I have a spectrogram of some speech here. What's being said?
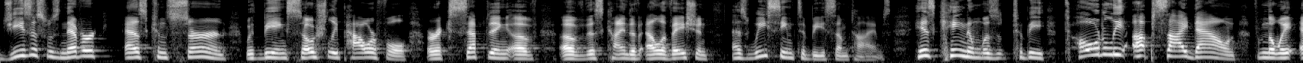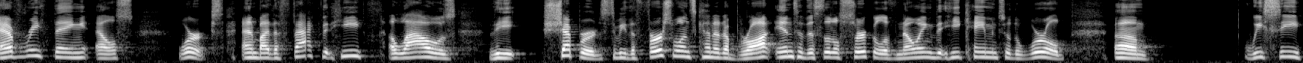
Jesus was never as concerned with being socially powerful or accepting of, of this kind of elevation as we seem to be sometimes. His kingdom was to be totally upside down from the way everything else works. And by the fact that he allows the shepherds to be the first ones kind of brought into this little circle of knowing that he came into the world, um, we see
